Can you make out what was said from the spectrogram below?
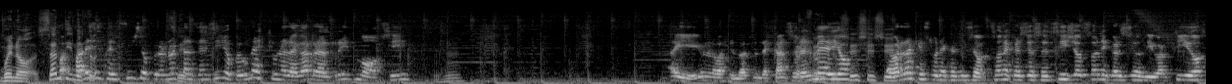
Bueno, Pa- Santi... parece nuestro- sencillo, pero no Sí. es tan sencillo. Pero una vez que uno le agarra el ritmo, ¿sí? Ahí, uno va haciendo, hace un descanso en el medio. Sí, sí, sí. La verdad es que es un ejercicio, son ejercicios sencillos, son ejercicios divertidos.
